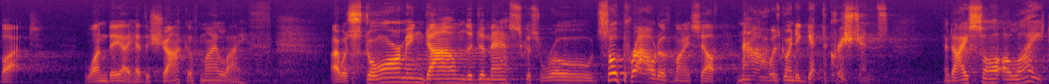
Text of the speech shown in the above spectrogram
but, one day I had the shock of my life. I was storming down the Damascus road, so proud of myself. Now I was going to get the Christians. And I saw a light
